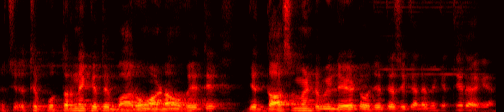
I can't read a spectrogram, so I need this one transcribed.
ਅੱਛਾ, ਇੱਥੇ ਪੁੱਤਰ ਨੇ ਕਿਤੇ ਬਾਹਰੋਂ ਆਣਾ ਹੋਵੇ ਤੇ ਜੇ 10 ਮਿੰਟ ਵੀ ਲੇਟ ਹੋ ਜੇ ਤੇ ਅਸੀਂ ਕਹਿੰਦੇ ਵੀ ਕਿੱਥੇ ਰਹਿ ਗਿਆ?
